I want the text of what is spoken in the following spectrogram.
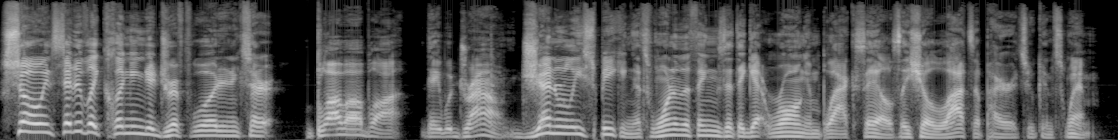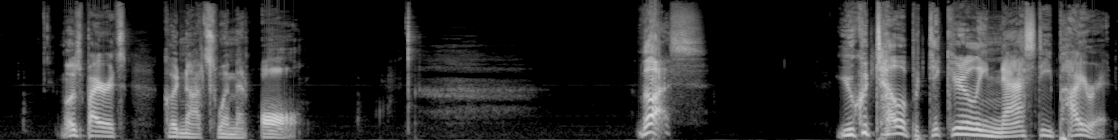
So instead of like clinging to driftwood and etc., blah, blah, blah, they would drown. Generally speaking, that's one of the things that they get wrong in Black Sails. They show lots of pirates who can swim. Most pirates could not swim at all. Thus, you could tell a particularly nasty pirate,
